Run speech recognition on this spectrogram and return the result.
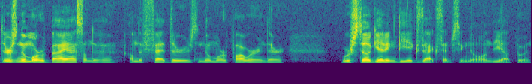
there's no more bias on the on the FET. there's no more power in there. We're still getting the exact same signal on the output.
